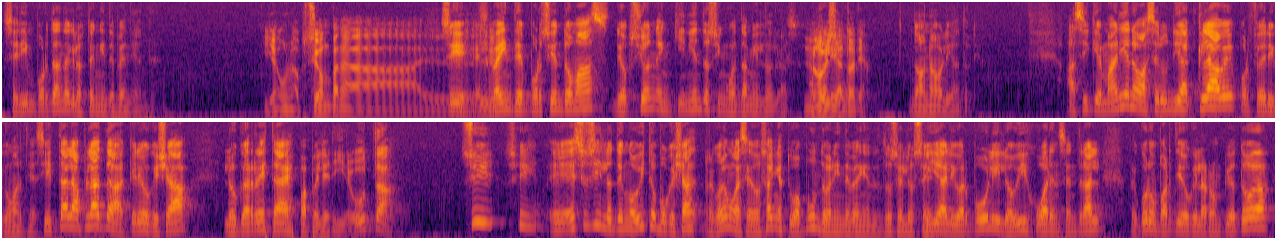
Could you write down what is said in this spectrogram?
sería importante que los tenga independientes. ¿Y alguna opción para el... Sí, el sí, 20% más de opción en 550 mil dólares. No obligatoria. No, no obligatoria. Así que mañana va a ser un día clave por Federico Martínez. Si está la plata, creo que ya lo que resta es papelería. ¿Te gusta? Sí, sí. Eh, eso sí lo tengo visto porque ya, recordemos que hace dos años estuvo a punto de venir Independiente. Entonces lo seguía a Liverpool y lo vi jugar en Central. Recuerdo un partido que la rompió toda.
